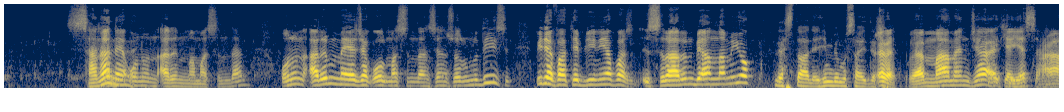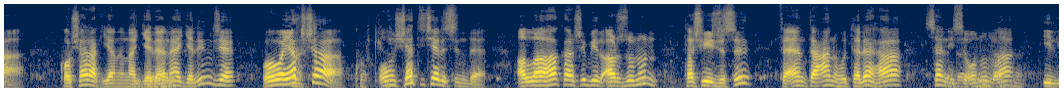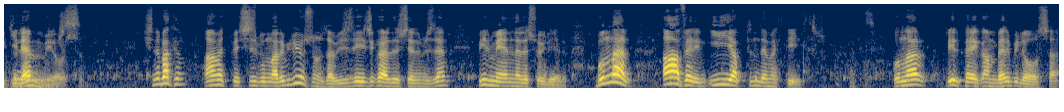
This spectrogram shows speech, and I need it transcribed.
Sana ne onun arınmamasından? Onun arınmayacak olmasından sen sorumlu değilsin. Bir defa tebliğini yaparsın. Israrın bir anlamı yok. Leste aleyhim bir musaydır. Evet. Ve ma men caeke yes'a. Koşarak yanına gelene gelince ve ve yakşa. O şet içerisinde Allah'a karşı bir arzunun taşıyıcısı fe ente anhu teleha sen ise onunla ilgilenmiyorsun. Şimdi bakın Ahmet Bey siz bunları biliyorsunuz tabi izleyici kardeşlerimizden bilmeyenlere söyleyelim. Bunlar aferin iyi yaptın demek değildir. Bunlar bir peygamber bile olsa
